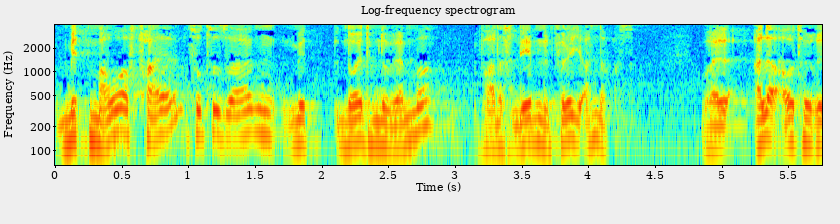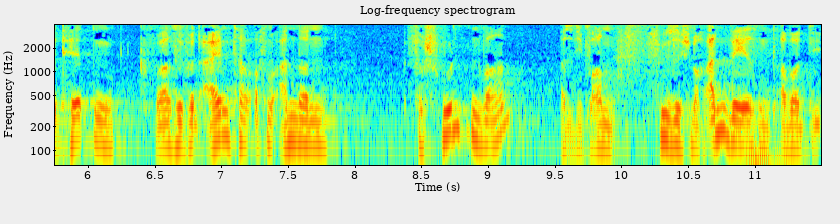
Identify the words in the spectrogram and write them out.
Mit Mauerfall sozusagen, mit 9. November, war das Leben ein völlig anderes. Weil alle Autoritäten quasi von einem Tag auf den anderen verschwunden waren also die waren physisch noch anwesend, aber die,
